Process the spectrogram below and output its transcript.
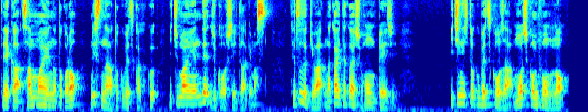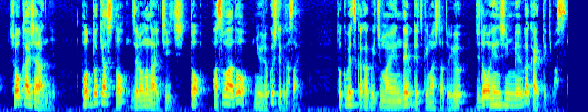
定価3万円のところ、リスナー特別価格1万円で受講していただけます。手続きは中井隆義ホームページ、1日特別講座申し込みフォームの紹介者欄に、ポッドキャスト0711とパスワードを入力してください。特別価格1万円で受け付けましたという自動返信メールが返ってきます。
